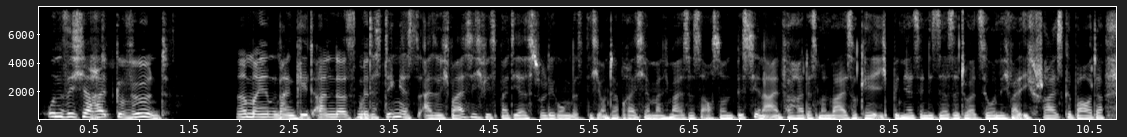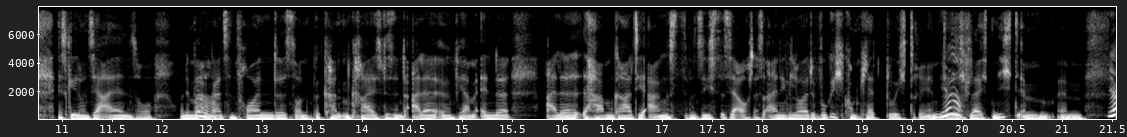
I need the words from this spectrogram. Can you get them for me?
Unsicherheit gewöhnt. Ja, man, man, geht anders mit. Und das Ding ist, also ich weiß nicht, wie es bei dir ist, Entschuldigung, dass ich dich unterbreche. Manchmal ist es auch so ein bisschen einfacher, dass man weiß, okay, ich bin jetzt in dieser Situation nicht, weil ich Scheiß gebaut habe. Es geht uns ja allen so. Und in meinem ja. ganzen Freundes- und Bekanntenkreis, wir sind alle irgendwie am Ende, alle haben gerade die Angst. Du siehst es ja auch, dass einige Leute wirklich komplett durchdrehen, ja. die sich vielleicht nicht im, im ja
